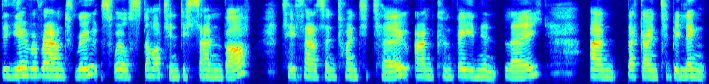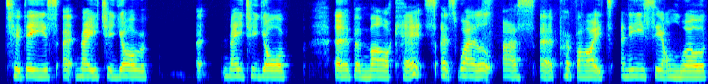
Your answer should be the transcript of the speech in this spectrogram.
the year-round routes will start in December 2022 and conveniently um, they're going to be linked to these uh, major Europe major Europe urban markets as well as uh, provide an easy on-world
